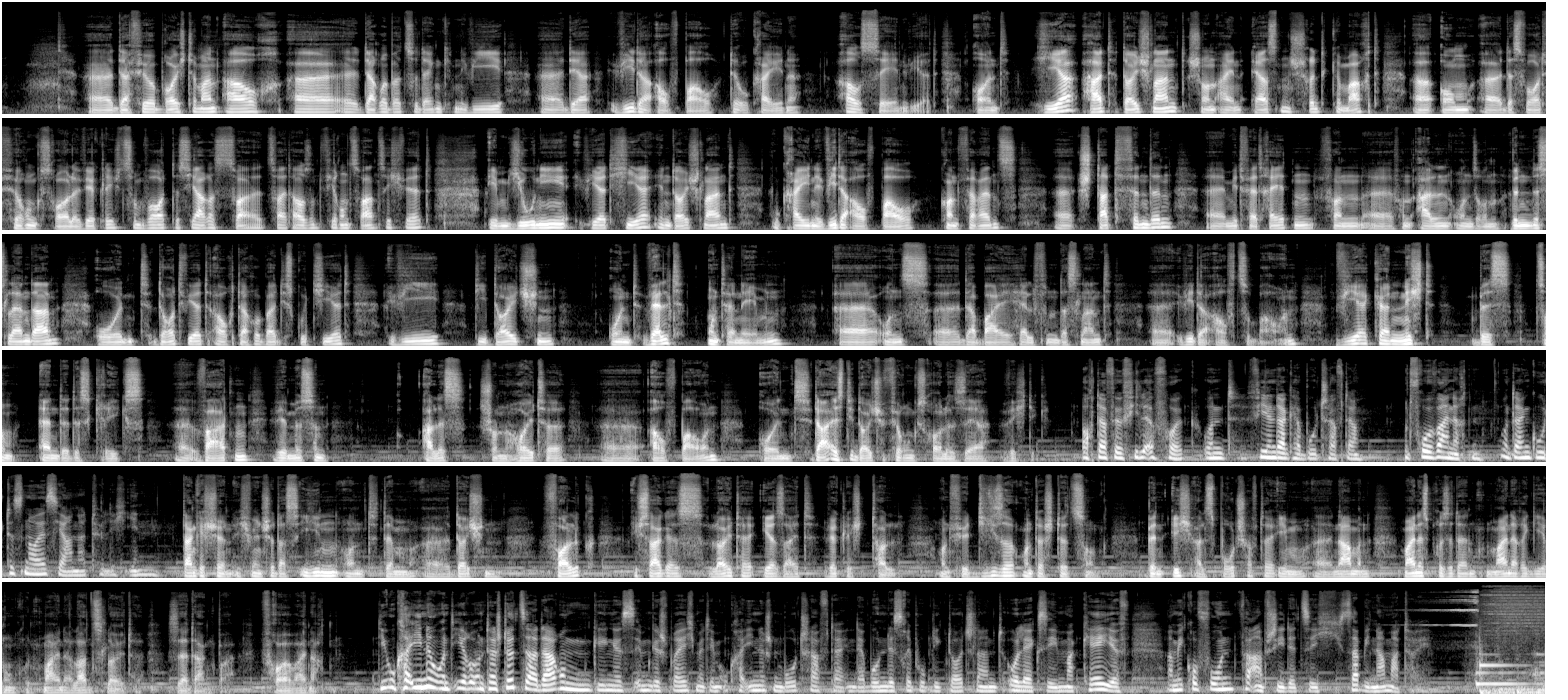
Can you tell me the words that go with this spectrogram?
Äh, dafür bräuchte man auch äh, darüber zu denken, wie äh, der Wiederaufbau der Ukraine aussehen wird. Und hier hat Deutschland schon einen ersten Schritt gemacht, äh, um äh, das Wort Führungsrolle wirklich zum Wort des Jahres 2024 wird. Im Juni wird hier in Deutschland Ukraine Wiederaufbaukonferenz äh, stattfinden äh, mit Vertretern von, äh, von allen unseren Bundesländern. Und dort wird auch darüber diskutiert, wie die deutschen und Welt Unternehmen äh, uns äh, dabei helfen, das Land äh, wieder aufzubauen. Wir können nicht bis zum Ende des Kriegs äh, warten. Wir müssen alles schon heute äh, aufbauen. Und da ist die deutsche Führungsrolle sehr wichtig. Auch dafür viel Erfolg und vielen Dank, Herr Botschafter. Und frohe Weihnachten und ein gutes neues Jahr natürlich Ihnen. Dankeschön. Ich wünsche das Ihnen und dem äh, deutschen Volk. Ich sage es, Leute, ihr seid wirklich toll. Und für diese Unterstützung bin ich als Botschafter im äh, Namen meines Präsidenten, meiner Regierung und meiner Landsleute sehr dankbar. Frohe Weihnachten. Die Ukraine und ihre Unterstützer, darum ging es im Gespräch mit dem ukrainischen Botschafter in der Bundesrepublik Deutschland, Oleksiy Makeyev. Am Mikrofon verabschiedet sich Sabina Mattei.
